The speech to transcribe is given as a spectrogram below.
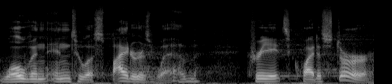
woven into a spider's web, creates quite a stir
